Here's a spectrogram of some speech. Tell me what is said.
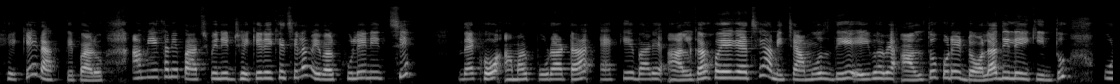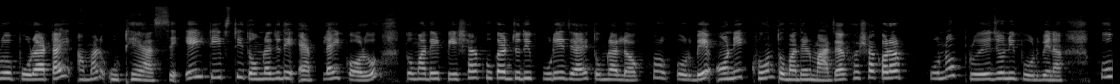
ঢেকে রাখতে পারো। আমি এখানে পাঁচ মিনিট ঢেকে রেখেছিলাম, এবার খুলে নিচ্ছি। দেখো, আমার পোড়াটা একেবারে আলগা হয়ে গেছে। আমি চামচ দিয়ে এইভাবে আলতো করে ডলা দিলেই কিন্তু পুরো পোড়াটাই আমার উঠে আসছে। এই টিপসটি তোমরা যদি অ্যাপ্লাই করো, তোমাদের প্রেশার কুকার যদি পুড়ে যায়, তোমরা লক্ষ্য করবে অনেকক্ষণ তোমাদের মাজা ঘষা করার কোনো প্রয়োজনই পড়বে না। খুব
